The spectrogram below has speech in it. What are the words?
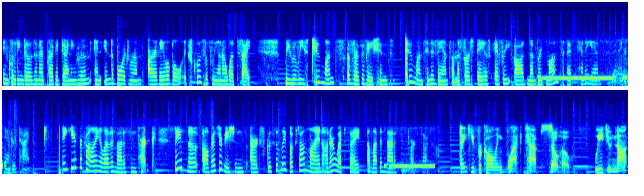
including those in our private dining room and in the boardroom, are available exclusively on our website. We release two months of reservations two months in advance on the first day of every odd numbered month at 10 a.m. Pacific Standard Time. Thank you for calling 11 Madison Park. Please note all reservations are exclusively booked online on our website, 11madisonpark.com. Thank you for calling Black Tap Soho. We do not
